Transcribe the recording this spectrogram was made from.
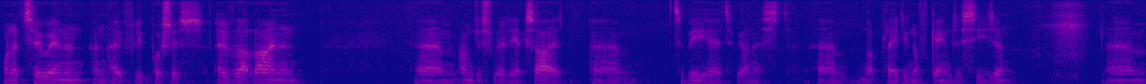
one or two in and, and hopefully push us over that line. And um, I'm just really excited um, to be here, to be honest. Um, not played enough games this season. Um,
